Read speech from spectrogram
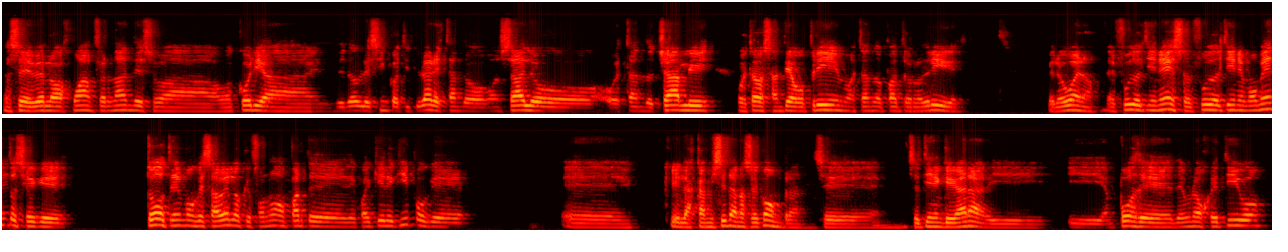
no sé, verlo a Juan Fernández o a, Coria de doble cinco titular, estando Gonzalo o estando Charlie, o estando Santiago Primo, o estando Pato Rodríguez. Pero bueno, el fútbol tiene eso, el fútbol tiene momentos y que, todos tenemos que saber los que formamos parte de cualquier equipo que eh, que las camisetas no se compran, se, tienen que ganar y, en pos de, un objetivo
